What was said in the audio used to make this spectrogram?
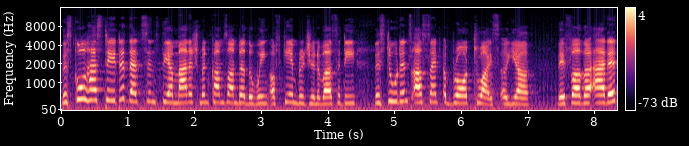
The school has stated that since their management comes under the wing of Cambridge University, the students are sent abroad twice a year. They further added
